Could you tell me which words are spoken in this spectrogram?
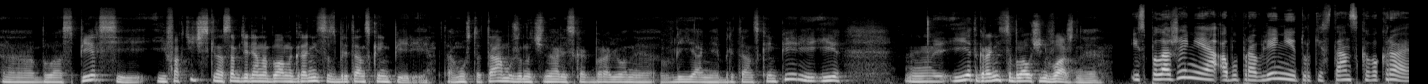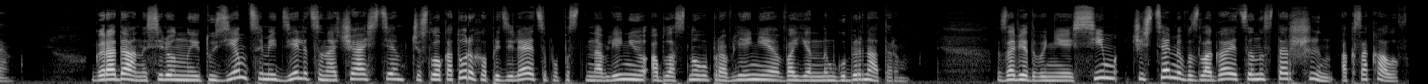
э, была с Персией, и фактически, на самом деле, она была на границе с Британской империей, потому что там уже начинались как бы районы влияния Британской империи, и, и эта граница была очень важная. Из положения об управлении Туркестанского края. Города, населенные туземцами, делятся на части, число которых определяется по постановлению областного правления военным губернатором. Заведование СИМ частями возлагается на старшин, аксакалов,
